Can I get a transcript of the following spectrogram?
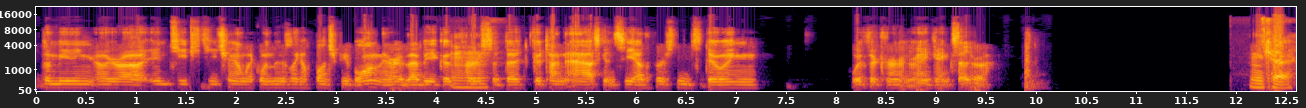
the meeting or uh, in TTT channel. Like when there's like a bunch of people on there, that'd be a good Mhm. person, that good time to ask and see how the person's doing with their current ranking, etc. Okay.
